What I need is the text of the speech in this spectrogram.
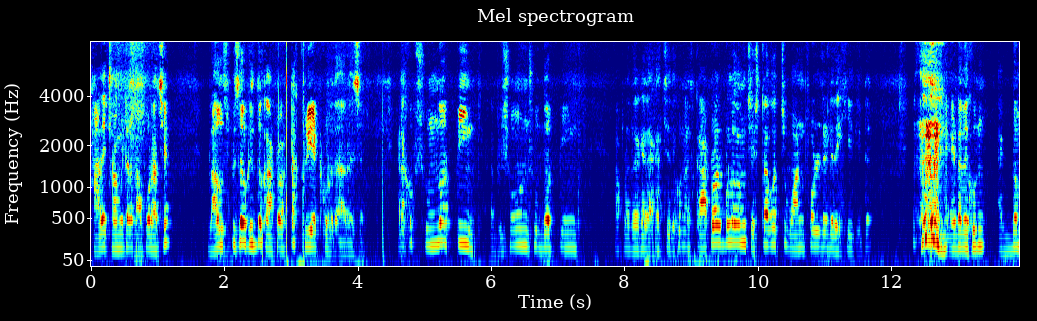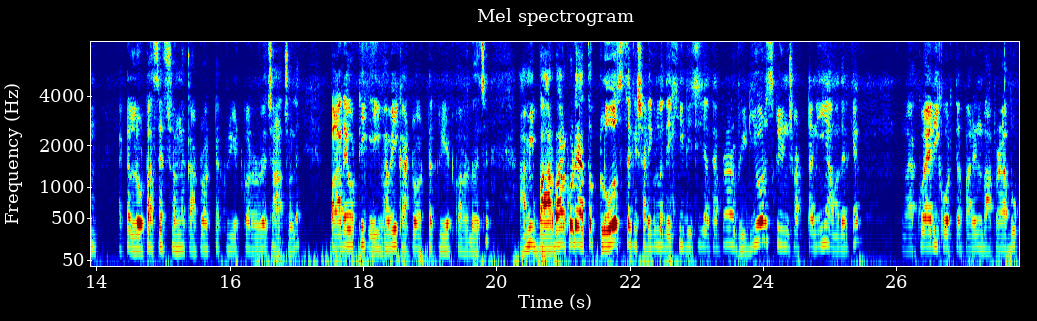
সাড়ে ছ মিটার কাপড় আছে। ব্লাউজ পিসেও কিন্তু কাটওয়ার্কটা ক্রিয়েট করে দেওয়া রয়েছে। এটা খুব সুন্দর পিঙ্ক ভীষণ সুন্দর পিঙ্ক আপনাদেরকে দেখাচ্ছি। দেখুন কাটওয়ার্কগুলো আমি চেষ্টা করছি ওয়ান ফোল্ডেডে দেখিয়ে দিতে। এটা দেখুন, একদম একটা লোটাসের সঙ্গে কাটওয়ার্কটা ক্রিয়েট করা রয়েছে আঁচলে। পারেও ঠিক এইভাবেই কাটওয়ার্কটা ক্রিয়েট করা রয়েছে। আমি বারবার করে এত ক্লোজ থেকে শাড়িগুলো দেখিয়ে দিচ্ছি যাতে আপনারা ভিডিওর স্ক্রিনশটটা নিয়ে আমাদেরকে কোয়ারি করতে পারেন বা আপনারা বুক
